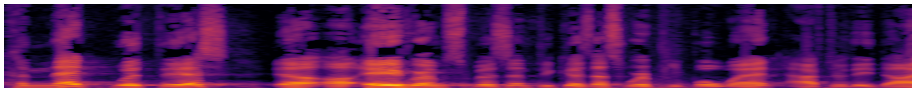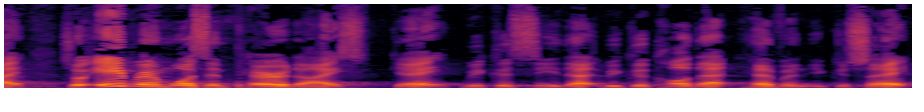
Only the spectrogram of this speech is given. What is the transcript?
connect with this uh, uh, Abram's bosom because that's where people went after they died. So Abram was in paradise. Okay, we could see that. We could call that heaven. You could say.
